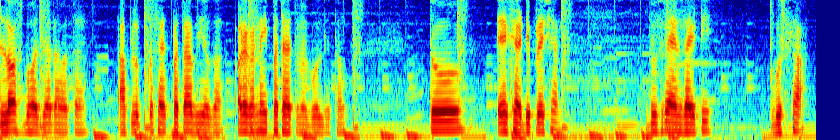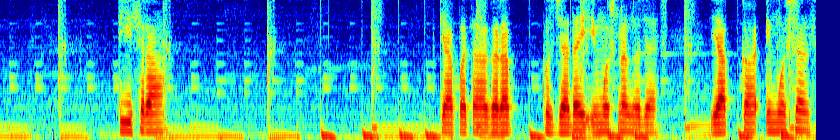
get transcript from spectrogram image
लॉस बहुत ज़्यादा होता है। आप लोग को शायद पता भी होगा, और अगर नहीं पता है तो मैं बोल देता हूँ। तो एक है डिप्रेशन दूसरा एनजाइटी गुस्सा, तीसरा, क्या पता अगर आप कुछ ज़्यादा ही इमोशनल हो जाए, या आपका इमोशंस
